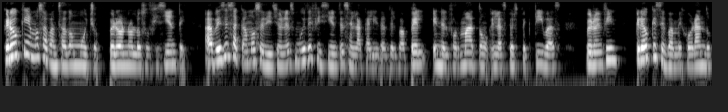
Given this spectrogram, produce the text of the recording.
Creo que hemos avanzado mucho, pero no lo suficiente. A veces sacamos ediciones muy deficientes en la calidad del papel, en el formato, en las perspectivas, pero en fin, creo que se va mejorando.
